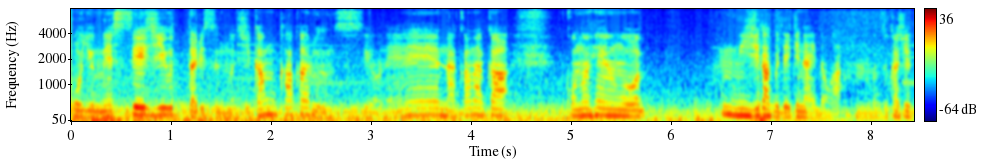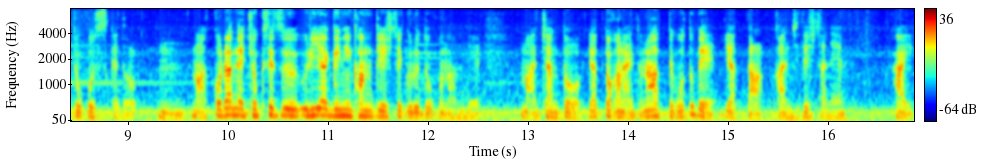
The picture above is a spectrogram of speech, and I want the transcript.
こういうメッセージ打ったりするの時間かかるんすよねなかなかこの辺を短くできないのが難しいとこですけど、うん、まあこれはね直接売り上げに関係してくるとこなんでまあちゃんとやっとかないとなってことでやった感じでしたね。はい。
